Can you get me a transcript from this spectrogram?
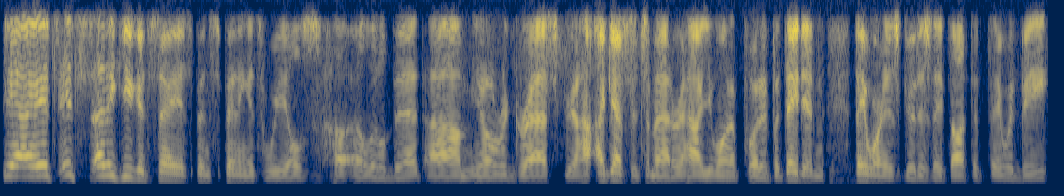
Yeah, it's it's. I think you could say it's been spinning its wheels a, a little bit. Um, you know, regress. You know, I guess it's a matter of how you want to put it. But they didn't. They weren't as good as they thought that they would be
